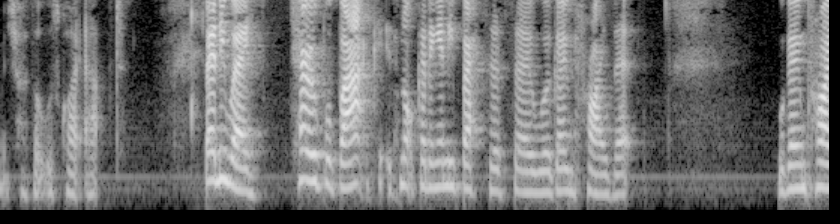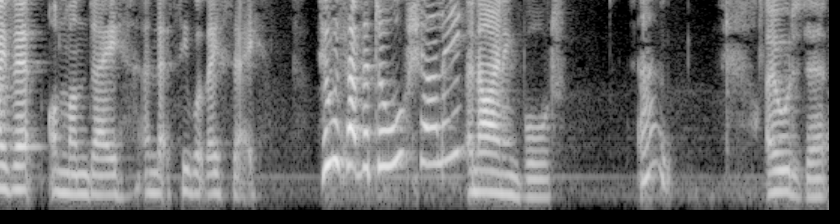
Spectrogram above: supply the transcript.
which I thought was quite apt. But anyway, terrible back. It's not getting any better, so we're going private. We're going private on Monday, and let's see what they say. Who was at the door, Shirley? An ironing board. Oh, I ordered it.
